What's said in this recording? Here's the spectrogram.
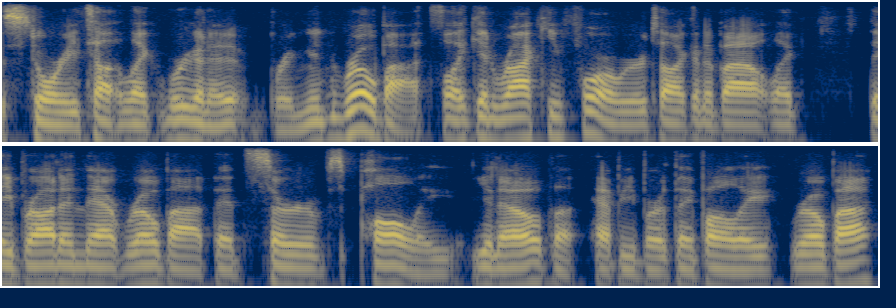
storytelling like we're gonna bring in robots like in Rocky Four we were talking about like they brought in that robot that serves Paulie you know the Happy Birthday Paulie robot.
